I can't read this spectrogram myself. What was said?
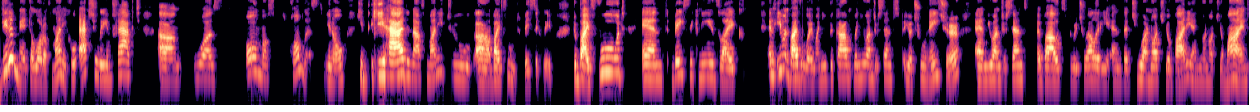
didn't make a lot of money, who actually, in fact, um, was almost homeless. You know, he he had enough money to uh, buy food, basically, to buy food and basic needs like and even by the way when you become when you understand your true nature and you understand about spirituality and that you are not your body and you are not your mind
